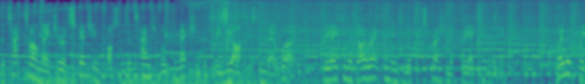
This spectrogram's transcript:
The tactile nature of sketching fosters a tangible connection between the artist and their work, creating a direct and intimate expression of creativity. Whether quick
